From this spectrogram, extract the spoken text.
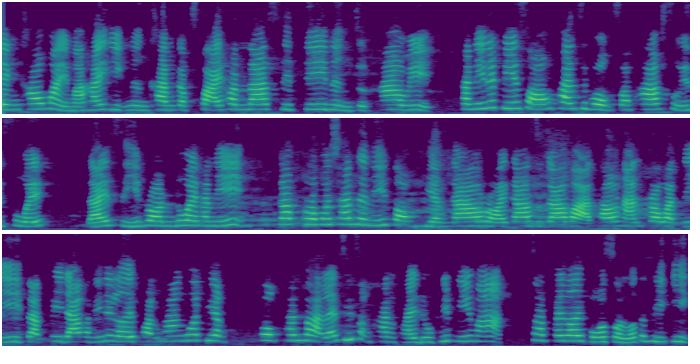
เก่งเข้าใหม่มาให้อีกหนึ่งคันกับสาย Honda City 1.5 V คันนี้ได้ปี 2016 สภาพสวยๆ ได้สีบรอนซ์ด้วยคันนี้กับโปรโมชั่นเดือนนี้จองเพียง 999 บาทเท่านั้น ประวัติดีจัดฟรีดาวคันนี้ได้เลยผ่อนค่างงวดเพียง 6,000 บาท และที่สำคัญใครดูคลิปนี้มา จัดไปเลยโปรส่วนลดทันทีอีก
